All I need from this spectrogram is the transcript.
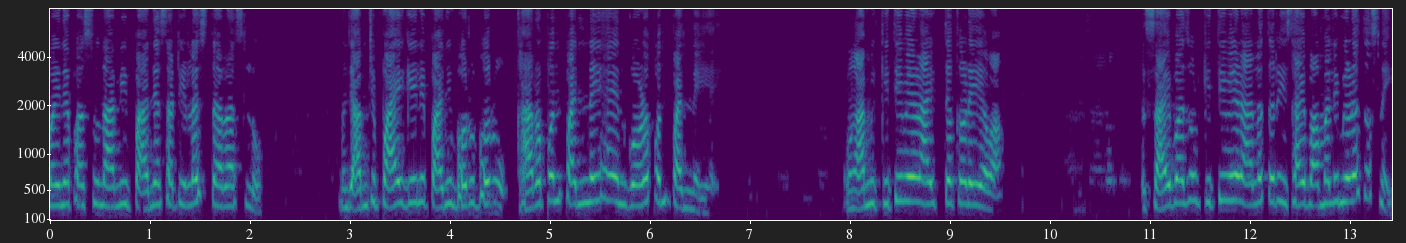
महिन्यापासून आम्ही पाण्यासाठी लस तरासलो. म्हणजे आमचे पाय गेले पाणी भरू भरू खारं पण पाणी नाही आहे आणि गोळं पण पाणी नाही आहे. मग आम्ही किती वेळ आयुक्तकडे यावा? साहेबाजवळ किती वेळ आलं तरी साहेब आम्हाला मिळतच नाही.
